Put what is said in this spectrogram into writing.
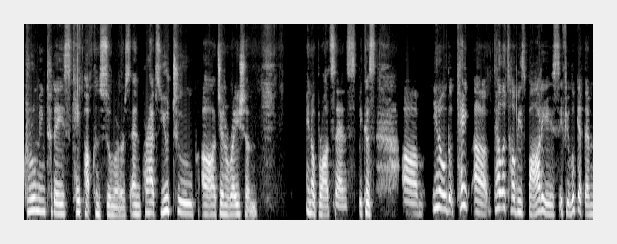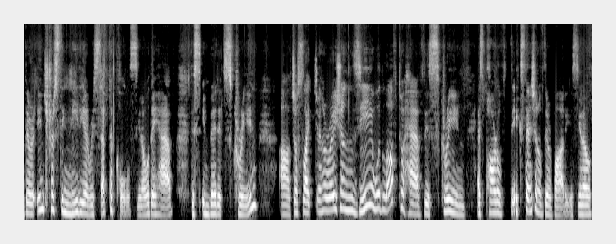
grooming today's K-pop consumers and perhaps YouTube uh, generation in a broad sense because um, you know the K- uh, teletubbies bodies if you look at them they're interesting media receptacles. You know they have this embedded screen uh, just like Generation Z would love to have this screen as part of the extension of their bodies. You know,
